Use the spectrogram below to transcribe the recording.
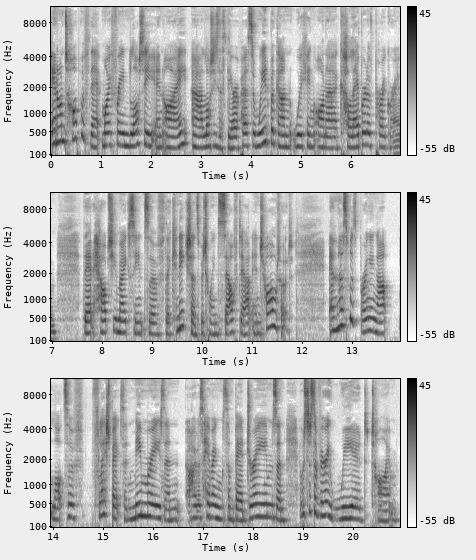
And on top of that, my friend Lottie and I, uh, Lottie's a therapist, and we had begun working on a collaborative program that helps you make sense of the connections between self doubt and childhood. And this was bringing up lots of flashbacks and memories, and I was having some bad dreams, and it was just a very weird time.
